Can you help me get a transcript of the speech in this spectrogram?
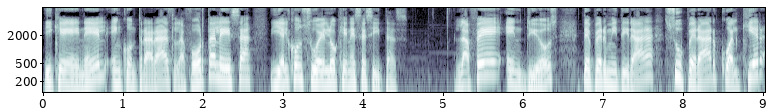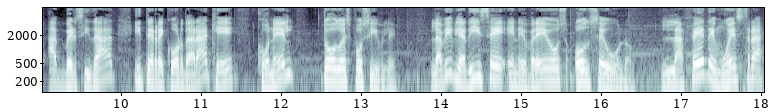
y que en Él encontrarás la fortaleza y el consuelo que necesitas. La fe en Dios te permitirá superar cualquier adversidad y te recordará que con Él todo es posible. La Biblia dice en Hebreos 11.1, la fe demuestra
